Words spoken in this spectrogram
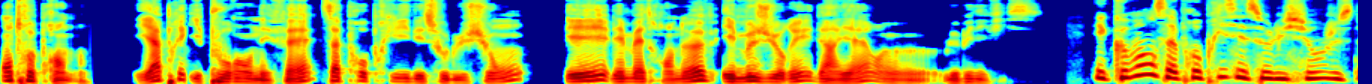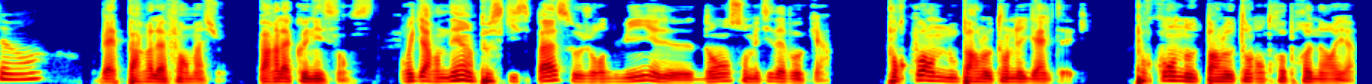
entreprendre. Et après, il pourra en effet s'approprier des solutions et les mettre en œuvre et mesurer derrière euh, le bénéfice. Et comment on s'approprie ces solutions justement? Ben, Par la formation, par la connaissance. Regardez un peu ce qui se passe aujourd'hui euh, dans son métier d'avocat. Pourquoi on nous parle autant de legal tech? Pourquoi on nous parle autant d'entrepreneuriat?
